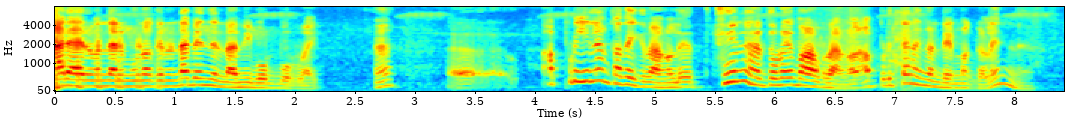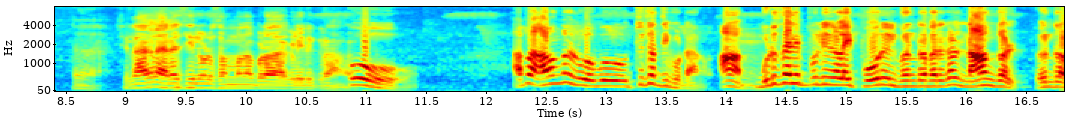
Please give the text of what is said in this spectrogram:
ஆறு ஆறு வந்தாலும் முன்னாக்க என்னடா பேருந்துடா நீ போட் போடுறாய். அப்படியெல்லாம் கதைக்கிறாங்களே. சுயநலத்தோட வாழ்கிறாங்களா அப்படித்தானே கண்டேன். மக்கள் என்ன? சில அரசியலோட சம்பந்தப்படாத ஆட்கள் இருக்கிறாங்க. ஓ. அப்போ அவங்க துரத்தி போட்டாங்க. ஆ விடுதலை புலிகளை போரில் வென்றவர்கள் நாங்கள் என்ற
